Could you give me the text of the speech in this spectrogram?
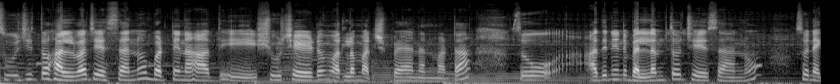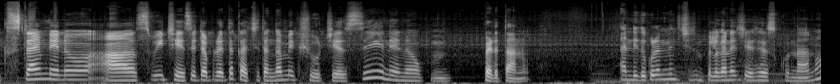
సూజీతో హల్వా చేశాను బట్ నేను అది షూట్ చేయడం అట్లా మర్చిపోయాను అనమాట సో అది నేను బెల్లంతో చేశాను. సో నెక్స్ట్ టైం నేను ఆ స్వీట్ చేసేటప్పుడు అయితే ఖచ్చితంగా మీకు షూట్ చేసి నేను పెడతాను. అండ్ ఇది కూడా నేను సింపుల్గానే చేసేసుకున్నాను.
